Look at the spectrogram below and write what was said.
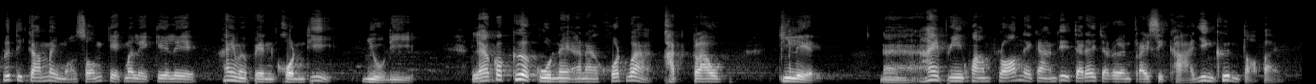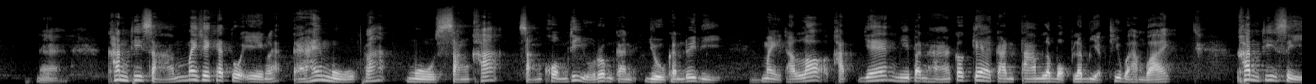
พฤติกรรมไม่เหมาะสมเกกมาเลเกเรให้มาเป็นคนที่อยู่ดี แล้วก็เกื้อกูลในอนาคตว่าขัดเกลากิเลสนะให้มีความพร้อมในการที่จะได้เจริญไตรสิกขายิ่งขึ้นต่อไปนะขั้นที่สามไม่ใช่แค่ตัวเองแล้วแต่ให้หมู่พระหมู่สังฆะสังคมที่อยู่ร่วมกันอยู่กันด้วยดี ไม่ทะเลาะขัดแย้งมีปัญหาก็แก้กันตามระบบระเบียบที่วางไว้ ขั้นที่สี่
